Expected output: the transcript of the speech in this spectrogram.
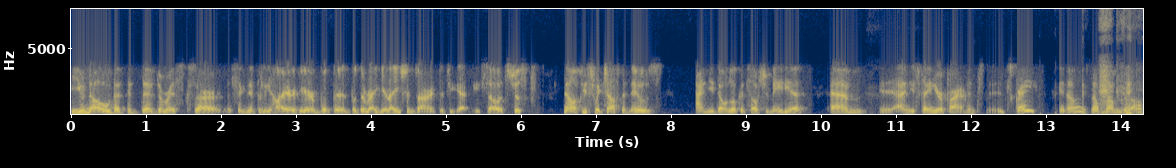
you know that the, the, the risks are significantly higher here, but the but the regulations aren't. If you get me, so it's just you know if you switch off the news and you don't look at social media um, and you stay in your apartment, it's great. You know, there's no problems at all.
